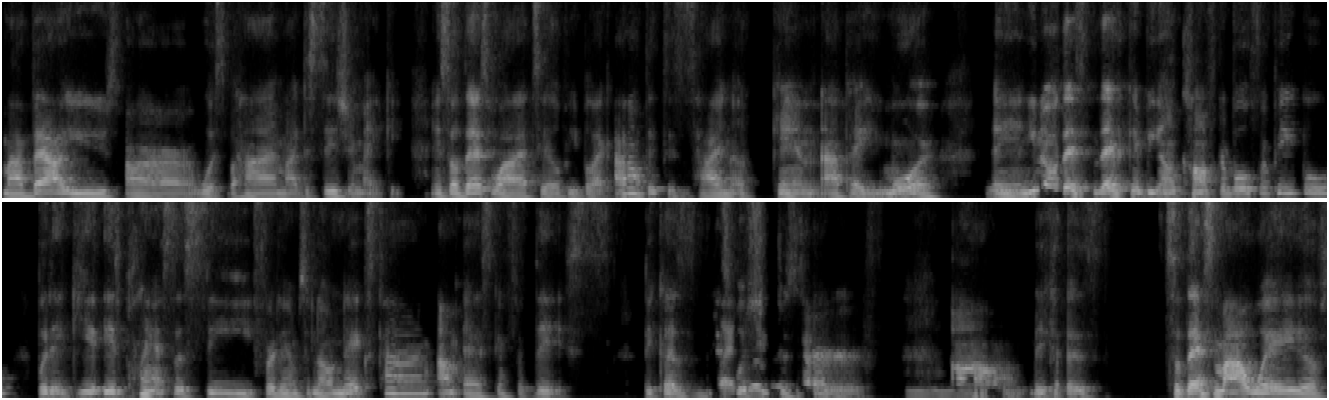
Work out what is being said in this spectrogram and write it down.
my values are what's behind my decision making. And so that's why I tell people, like, I don't think this is high enough. Can I pay you more? And you know that's that can be uncomfortable for people, but it get it plants a seed for them to know next time I'm asking for this because that's, that's what you deserve. Mm-hmm. Um, because so that's my way of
